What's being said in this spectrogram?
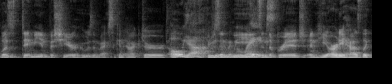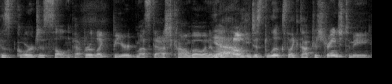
was Demián Bichir, who was a Mexican actor. Oh yeah, He was would've in Weeds great. and The Bridge, and he already has like this gorgeous salt and pepper like beard mustache combo, and I'm Yeah. like, oh, he just looks like Doctor Strange to me.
